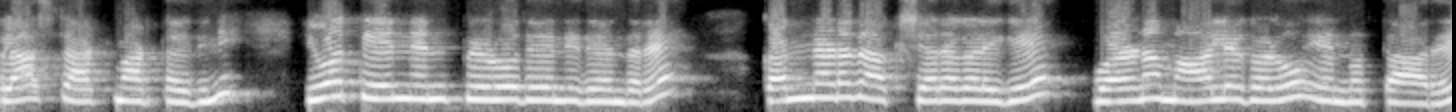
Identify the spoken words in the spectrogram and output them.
ಕ್ಲಾಸ್ ಸ್ಟಾರ್ಟ್ ಮಾಡ್ತಾ ಇದ್ದೀನಿ. ಇವತ್ತು ಏನ್ ನೆನ್ಪಿಡೋದೇನಿದೆ ಅಂದರೆ ಕನ್ನಡದ ಅಕ್ಷರಗಳಿಗೆ ವರ್ಣಮಾಲೆಗಳು ಎನ್ನುತ್ತಾರೆ.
